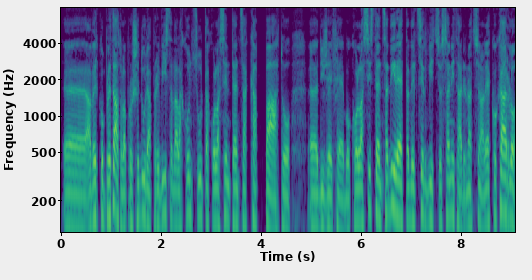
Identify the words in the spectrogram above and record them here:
eh, aver completato la procedura prevista dalla consulta con la sentenza cappato eh, di J. Febo, con l'assistenza diretta del Servizio Sanitario Nazionale. Ecco Carlo,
